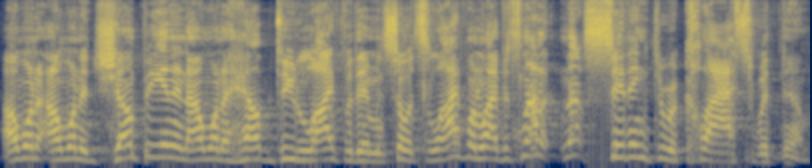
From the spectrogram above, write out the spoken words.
I want, I want to jump in and I want to help do life with them. And so it's life on life. It's not, not sitting through a class with them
